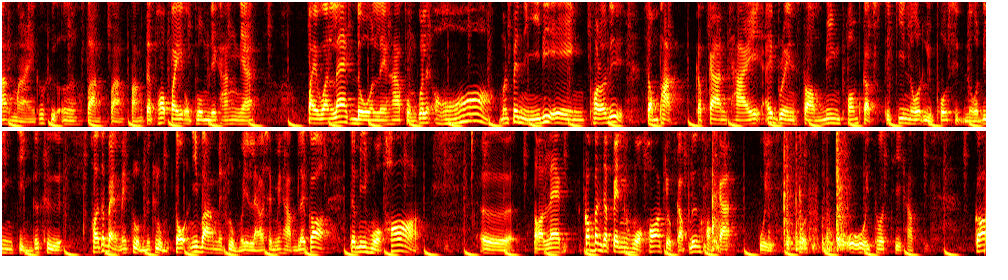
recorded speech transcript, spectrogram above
มากมาย ก็คือเออฟังฟังฟังแต่พอไปอบรมในครั้งเนี้ยไปวันแรกโดนเลยครับผมก็เลยอ๋อมันเป็นอย่างนี้นี่เอง พอเราได้สัมผัส กับการใช้ไอ้ brainstorming พร้อมกับ sticky note หรือ post-it note จริง ๆ ก็คือเขาจะแบ่งเป็นกลุ่มเป็นกลุ่มโต๊ะนี่วางเป็นกลุ่มไว้แล้วใช่ไหมครับ แล้วก็จะมีหัวข้อเอ่อตอนแรกก็มันจะเป็นหัวข้อเกี่ยวกับเรื่องของการอุ้ยโทษโอ้ยโทษทีครับ ก็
